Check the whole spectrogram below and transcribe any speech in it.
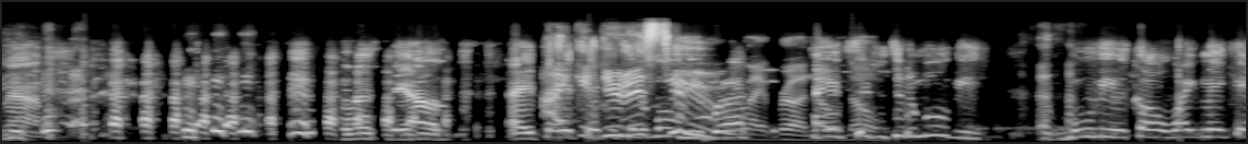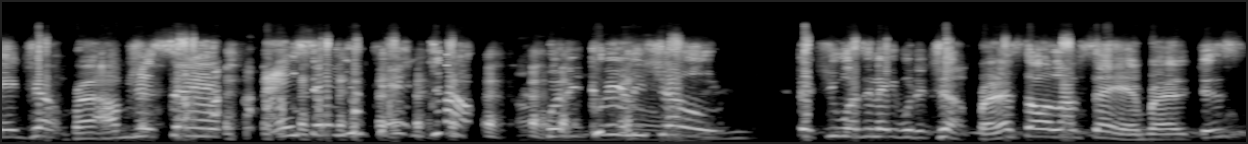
Nah, listen, yo, hey, pay I attention can do this the movie, too. bro. Like, bro, Pay no, no. attention to the movie. The movie is called White Men Can't Jump, bro. I'm just saying, I ain't saying you can't jump, Oh, but it clearly no. showed that you wasn't able to jump, bro. That's all I'm saying, bro. Just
